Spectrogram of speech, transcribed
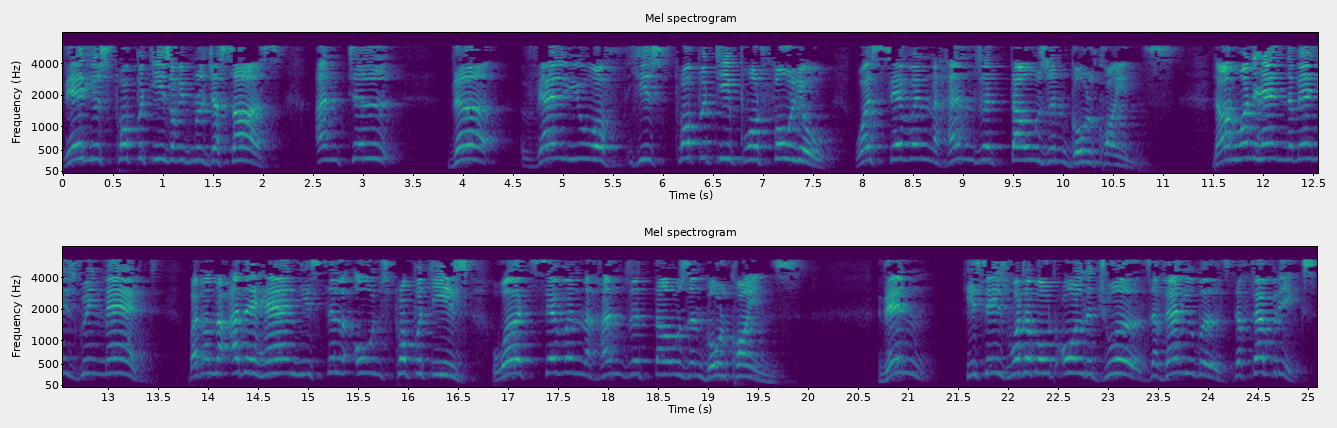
various properties of Ibn al-Jassas until the value of his property portfolio was 700,000 gold coins. Now on one hand the man is going mad, but on the other hand he still owns properties worth 700,000 gold coins. Then he says, what about all the jewels, the valuables, the fabrics,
